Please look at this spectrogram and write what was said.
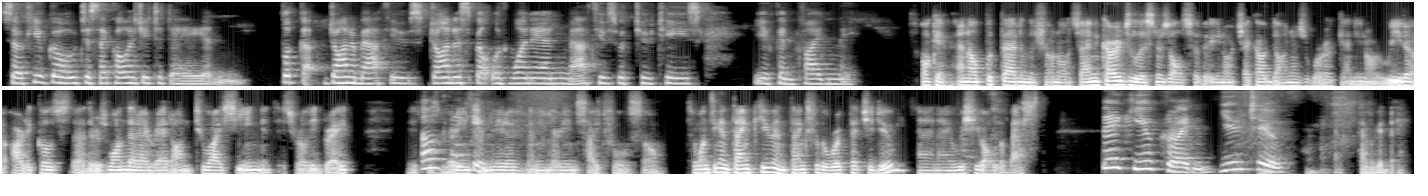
So if you go to Psychology Today and look up Dona Matthews, Dona spelt with one N, Matthews with two T's, you can find me. Okay, and I'll put that in the show notes. I encourage the listeners also to you know check out Dona's work and you know read articles. Uh, there's one that I read on 2i Seeing. It, it's really great. It's oh, very informative you. and very insightful. So so once again, thank you and thanks for the work that you do. And I wish you all the best. Thank you, Croydon. You too. Have a good day.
